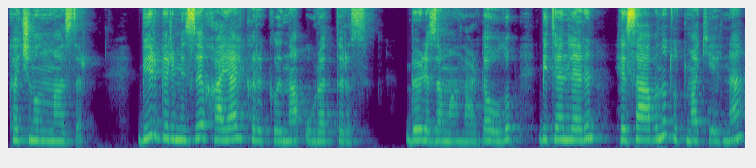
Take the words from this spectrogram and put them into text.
kaçınılmazdır. Birbirimizi hayal kırıklığına uğratırız. Böyle zamanlarda olup bitenlerin hesabını tutmak yerine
